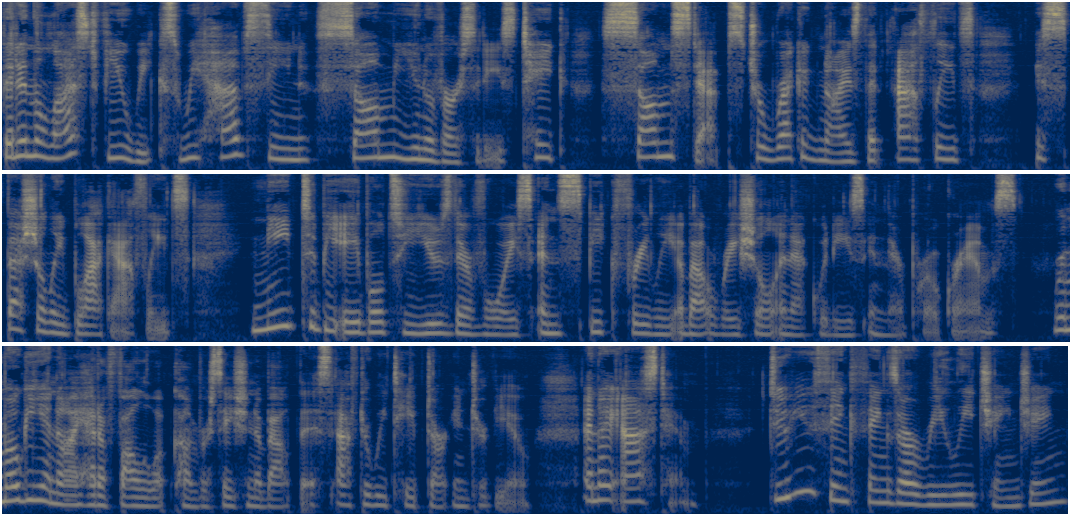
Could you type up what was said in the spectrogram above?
that in the last few weeks, we have seen some universities take some steps to recognize that athletes, especially black athletes, need to be able to use their voice and speak freely about racial inequities in their programs. Ramogi and I had a follow up conversation about this after we taped our interview, and I asked him, Do you think things are really changing?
